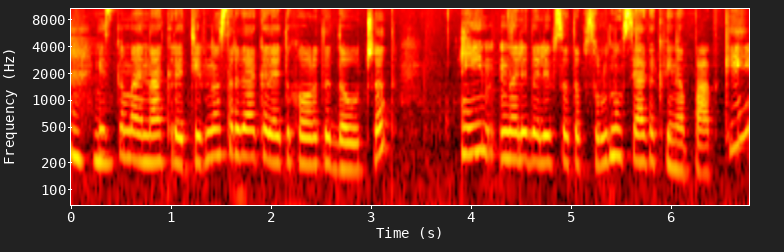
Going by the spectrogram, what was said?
Mm-hmm. Искаме една креативна среда, където хората да учат и нали, да липсват абсолютно всякакви нападки.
